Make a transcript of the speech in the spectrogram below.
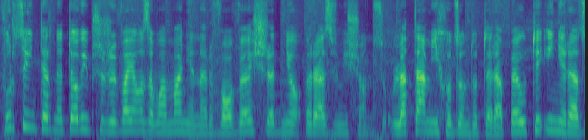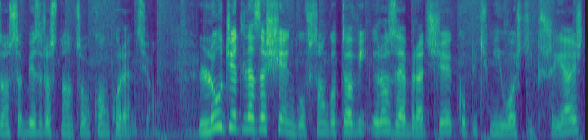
Twórcy internetowi przeżywają załamanie nerwowe średnio raz w miesiącu. Latami chodzą do terapeuty i nie radzą sobie z rosnącą konkurencją. Ludzie dla zasięgów są gotowi rozebrać się, kupić miłość i przyjaźń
